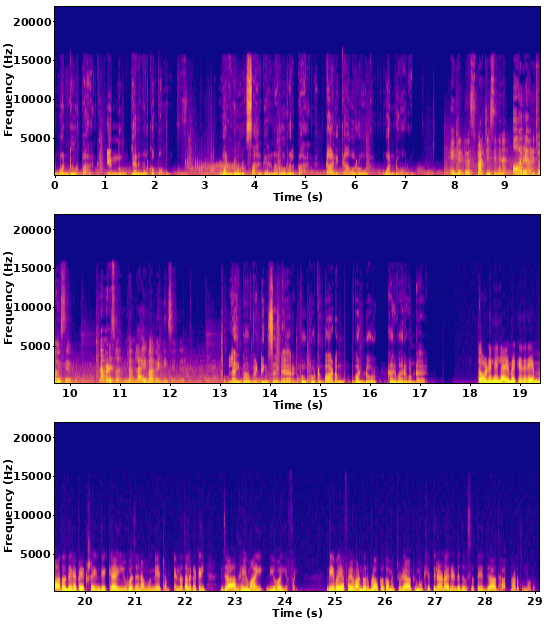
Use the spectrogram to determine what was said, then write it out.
Wandoor bank എന്നും ജനങ്ങൾക്കൊപ്പം. വണ്ടൂർ സഹകരണ rural bank Kalikavu road Wandoor. എന്റെ ഡ്രസ് പർച്ചേസിംഗിന് ഒരേ ഒരു ചോയ്സേ ഉള്ളൂ. നമ്മുടെ സ്വന്തം Laiba wedding centre. Laiba wedding centre Pookkottumpadam Wandoor Karuvarakundu. തൊഴിലില്ലായ്മയ്ക്കെതിരെ മതനിരപേക്ഷ ഇന്ത്യയ്ക്കായി യുവജന മുന്നേറ്റം എന്ന തലക്കെട്ടിൽ ജാഥയുമായി ഡിവൈഎഫ്ഐ. ഡിവൈഎഫ്ഐ വണ്ടൂർ ബ്ലോക്ക് കമ്മിറ്റിയുടെ ആഭിമുഖ്യത്തിലാണ് രണ്ട് ദിവസത്തെ ജാഥ നടത്തുന്നത്.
